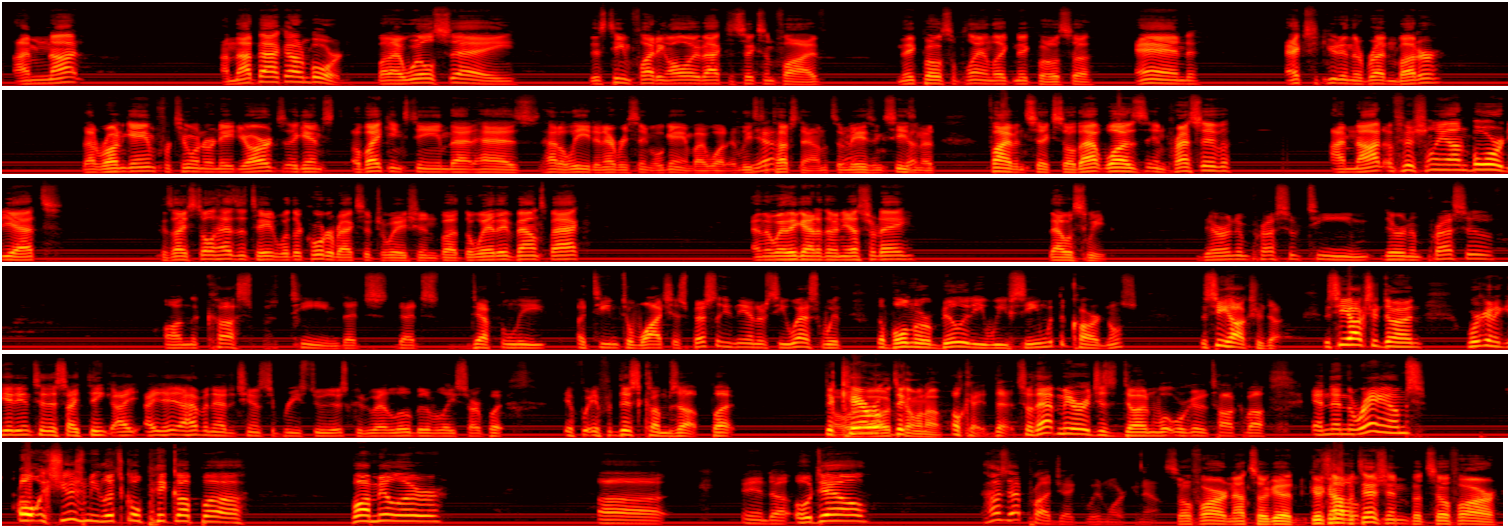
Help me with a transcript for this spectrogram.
I'm not, I'm not back on board, but I will say, this team fighting all the way back to six and five. Nick Bosa playing like Nick Bosa and executing their bread and butter. That run game for 208 yards against a Vikings team that has had a lead in every single game by what at least Yeah. a touchdown. It's an Yeah. amazing season at five and six. So that was impressive. I'm not officially on board yet because I still hesitate with their quarterback situation. But the way they've bounced back and the way they got it done yesterday, that was sweet. They're an impressive team. They're an impressive on the cusp team. That's that's definitely a team to watch, especially in the NFC West with the vulnerability we've seen with the Cardinals. The Seahawks are done. The Seahawks are done. We're going to get into this. I think I, I haven't had a chance to breeze through this because we had a little bit of a late start. But if, if this comes up, but the Oh, Carol, oh, it's the- coming up. Okay, that, so that marriage is done. What we're going to talk about, and then the Rams. Oh, excuse me. Let's go pick up uh, Von Miller, uh, and uh, Odell. How's that project been working out? So far, not so good. Good So- competition, but so far,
